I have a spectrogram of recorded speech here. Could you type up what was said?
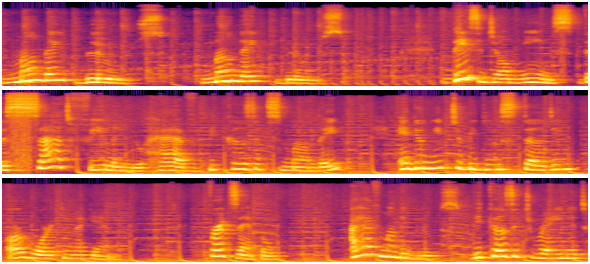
Monday blues. Monday blues. This idiom means the sad feeling you have because it's Monday and you need to begin studying or working again. For example, I have Monday blues because it rained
